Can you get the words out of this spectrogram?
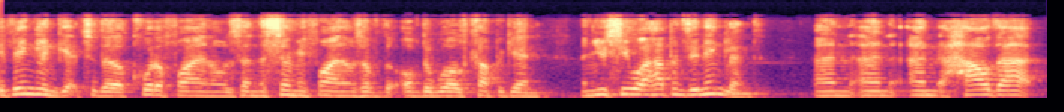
if England get to the quarterfinals and the semi-finals of the of the World Cup again, and you see what happens in England and and and how that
